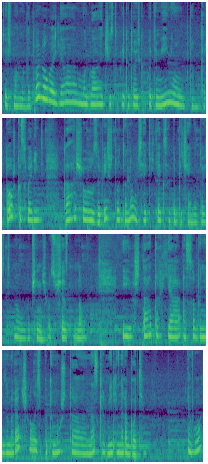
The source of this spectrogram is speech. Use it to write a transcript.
То есть мама готовила, я могла чисто приготовить какой-то минимум, там, картошку сварить, кашу, запечь что-то, ну, всякие кексы до печенья. То есть, ну, вообще ничего существенного. И в Штатах я особо не заморачивалась, потому что нас кормили на работе. И вот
